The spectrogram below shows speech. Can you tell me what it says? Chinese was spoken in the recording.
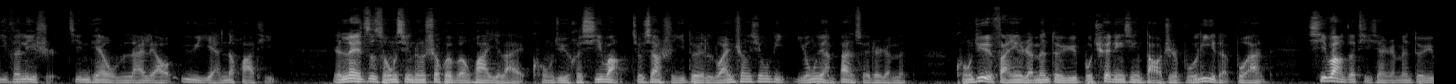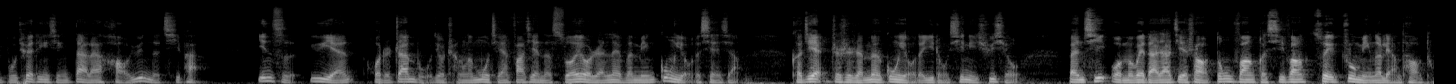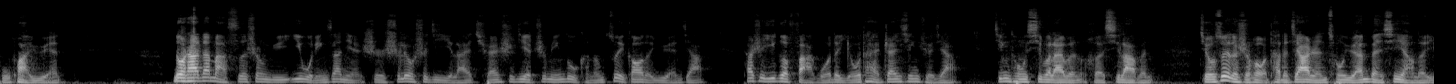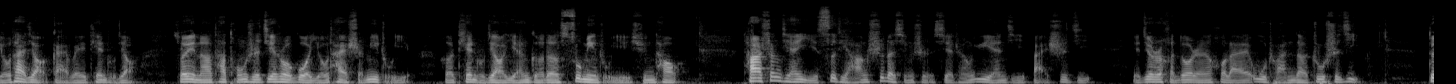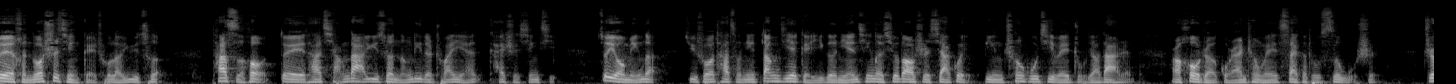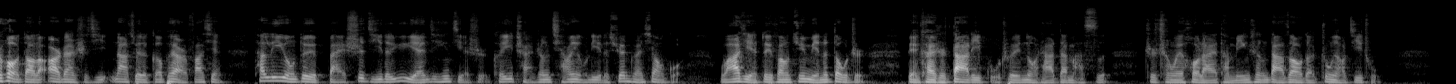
一分历史，今天我们来聊预言的话题。人类自从形成社会文化以来，恐惧和希望就像是一对孪生兄弟，永远伴随着人们。恐惧反映人们对于不确定性导致不利的不安，希望则体现人们对于不确定性带来好运的期盼。因此，预言或者占卜就成了目前发现的所有人类文明共有的现象。可见，这是人们共有的一种心理需求。本期我们为大家介绍东方和西方最著名的两套图画预言。诺查丹马斯生于1503年，是16世纪以来全世界知名度可能最高的预言家。他是一个法国的犹太占星学家，精通希伯来文和希腊文。九岁的时候，他的家人从原本信仰的犹太教改为天主教，所以呢，他同时接受过犹太神秘主义和天主教严格的宿命主义熏陶。他生前以四体行诗的形式写成预言集《百诗集》，也就是很多人后来误传的《诸世纪》，对很多事情给出了预测。他死后，对他强大预测能力的传言开始兴起。最有名的，据说他曾经当街给一个年轻的修道士下跪，并称呼其为主教大人，而后者果然成为塞克图斯五世。之后，到了二战时期，纳粹的格培尔发现，他利用对百诗集的预言进行解释，可以产生强有力的宣传效果，瓦解对方军民的斗志，便开始大力鼓吹诺查丹马斯，这成为后来他名声大噪的重要基础。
